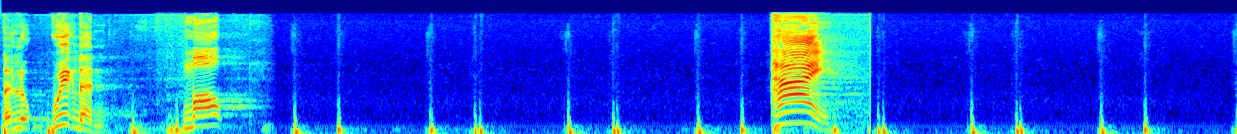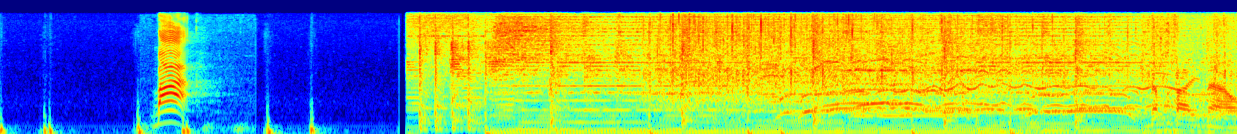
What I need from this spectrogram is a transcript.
đến lúc quyết định. Một. Hai. Ba. Nắm tay nào.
